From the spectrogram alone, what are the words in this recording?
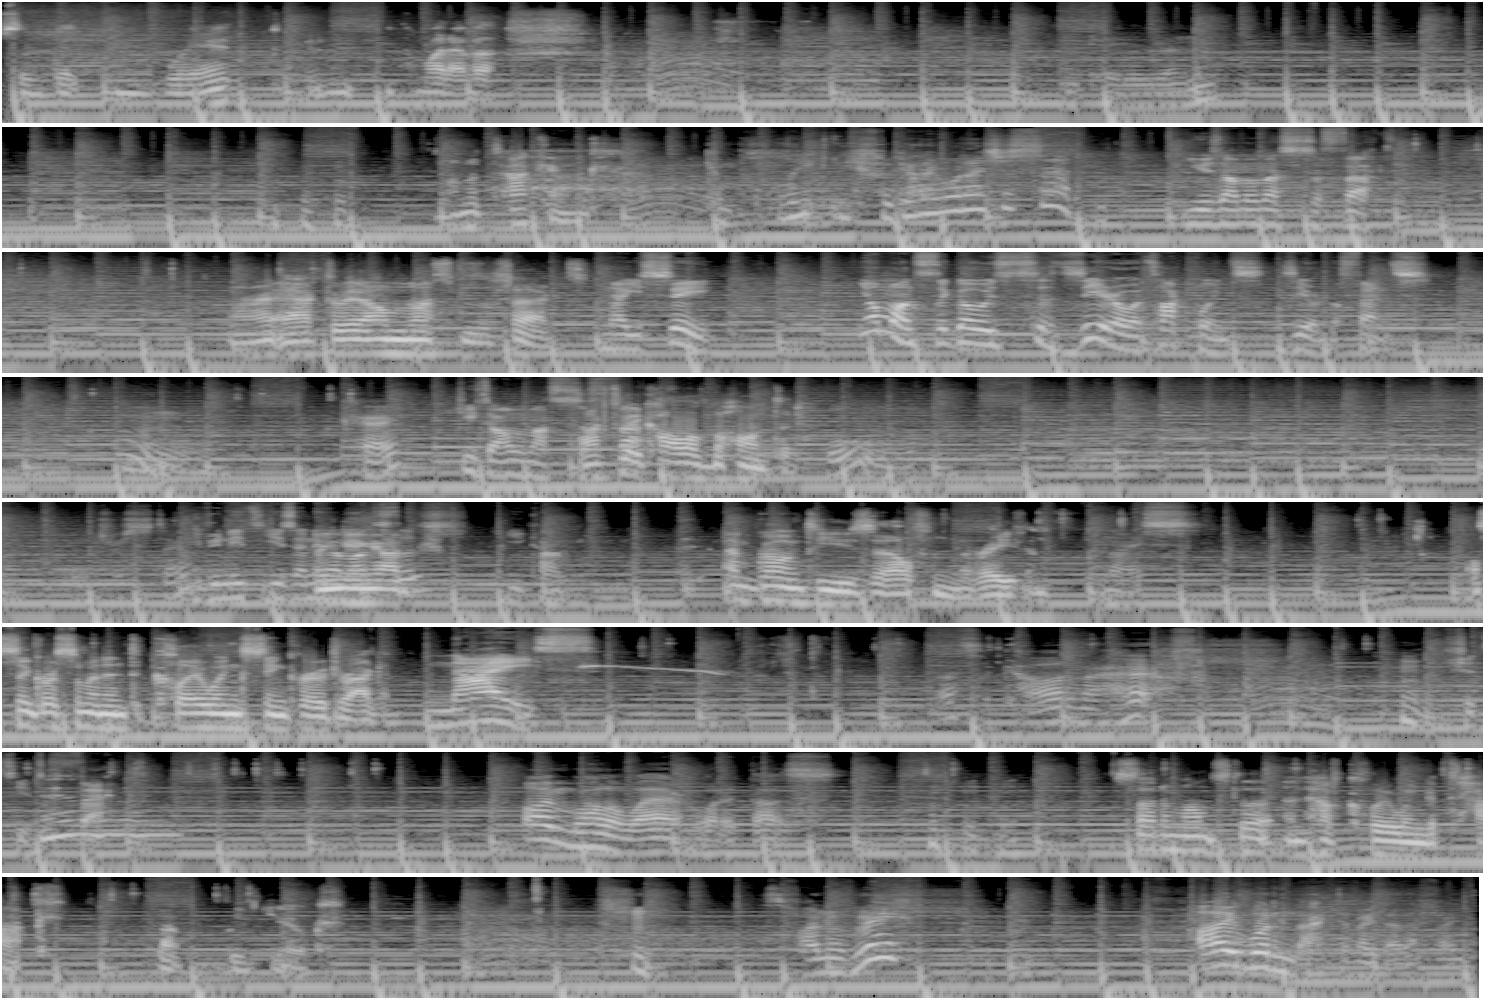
It's a bit weird. Whatever. Okay then. I'm attacking. Completely forgetting what I just said. Use Armor Master's effect. Alright, activate Armor Master's effect. Now you see, your monster goes to zero attack points, zero defense. Hmm. Okay. Due to Armor Master's Activate effect. Call of the Haunted. Ooh. If you need to use any of Bringing your up- monsters, you can. I'm going to use Elphin the Raven. Nice. I'll Synchro Summon into Clearwing Synchro Dragon. Nice. That's a card and a half. Hmm, Should see its effect. I'm well aware of what it does. Set a monster and have Clearwing attack. That would be joke. That's fine with me. I wouldn't activate that effect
